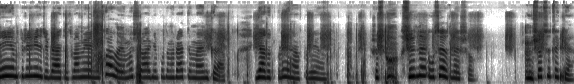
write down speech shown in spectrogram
Всім привіт, ребята! З вами я Нікола, і ми сьогодні будемо грати в Майнкрафт. Я тут пригав, пригав. Щось. О, щось зна... усе знайшов. Що це таке?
